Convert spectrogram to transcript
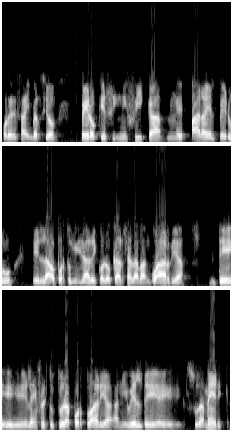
por esa inversión, pero que significa eh, para el Perú la oportunidad de colocarse a la vanguardia de la infraestructura portuaria a nivel de Sudamérica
